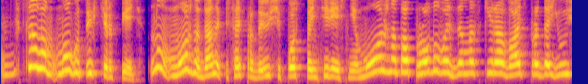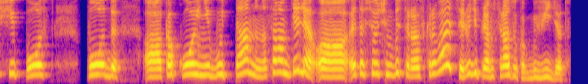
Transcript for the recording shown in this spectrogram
в целом могут их терпеть. Ну, можно, да, написать продающий пост поинтереснее. Можно попробовать замаскировать продающий пост под а, какой-нибудь там, но на самом деле а, это все очень быстро раскрывается, и люди прям сразу как бы видят.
